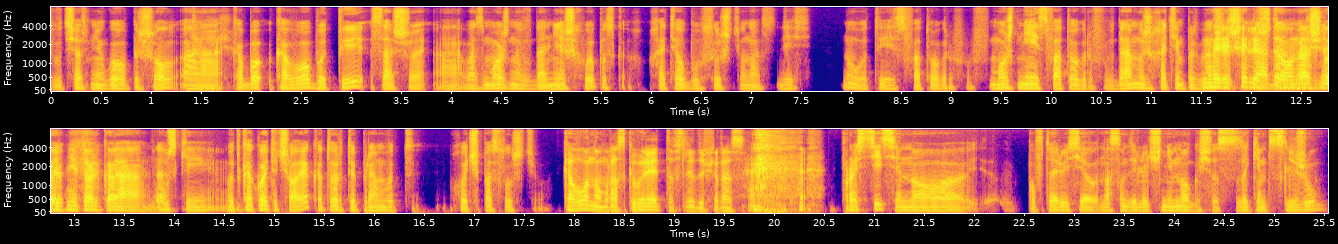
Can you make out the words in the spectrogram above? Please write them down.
Вот сейчас мне в голову пришел, а кого, кого бы ты, Саша, а, возможно, в дальнейших выпусках хотел бы услышать у нас здесь? Ну, вот из фотографов. Может, не из фотографов, да? Мы же хотим приглашать... Мы решили, Да, что да, у нас решили- будет не только Да, да. узкий... Вот какой-то человек, который ты прям вот хочешь послушать его. Кого нам расковырять-то в следующий раз? Простите, но, э, повторюсь, я на самом деле очень немного сейчас за кем-то слежу.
